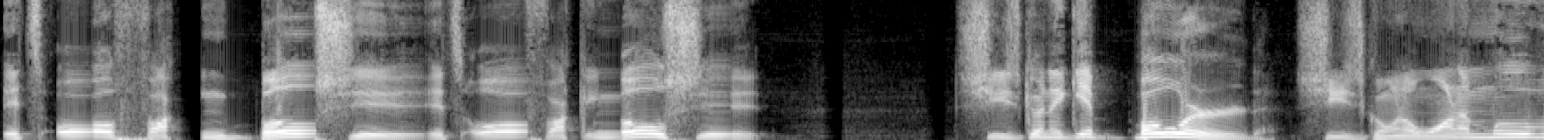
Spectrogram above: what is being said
It's all fucking bullshit. It's all fucking bullshit. She's going to get bored. She's going to want to move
